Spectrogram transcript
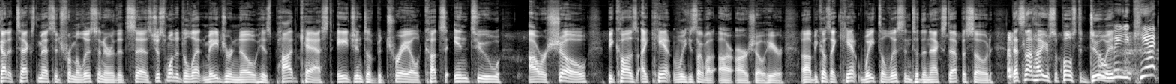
Got a text message from a listener that says, just wanted to let Major know his podcast, Agent of Betrayal, cuts into our show because I can't. Well, he's talking about our, our show here uh, because I can't wait to listen to the next episode. That's not how you're supposed to do oh, it. mean, you can't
